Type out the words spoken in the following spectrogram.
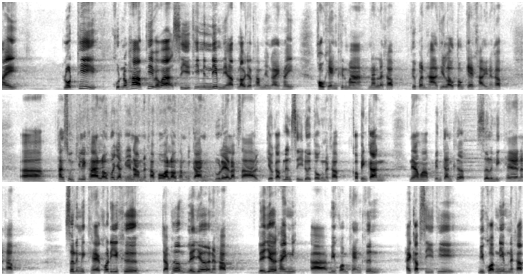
ให้รถที่คุณภาพที่แบบว่าสีที่มันนิ่มเนี่ยครับเราจะทำอย่างไรให้เขาแข็งขึ้นมานั่นแหละครับ คือปัญหาที่เราต้องแก้ไขนะครับทางศูนย์คิริคาเราก็อยากแนะนำนะครับ เพราะว่าเราทำเป็นการดูแลรักษาเกี่ยวกับเรื่องสีโดยตรงนะครับ ก็เป็นการแนะนำว่าเป็นการเคลือบเซรามิกแท้นะครับเซรามิกแท้ข้อดีคือจะเพิ่มเลเยอร์นะครับ เลเยอร์ให้มีมีความแข็งขึ้น ให้กับสีที่มีความนิ่มนะครับ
